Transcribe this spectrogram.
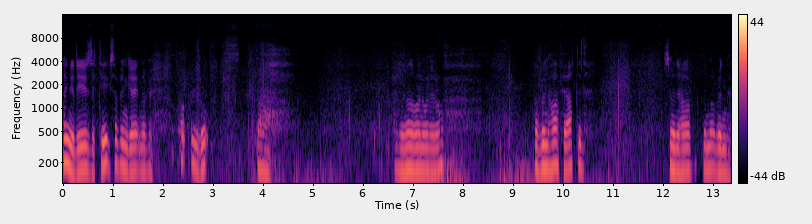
thing today is the takes I've been getting every oh there you go. Ah. There's another one on and off. I've been half hearted. So they have they've not been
